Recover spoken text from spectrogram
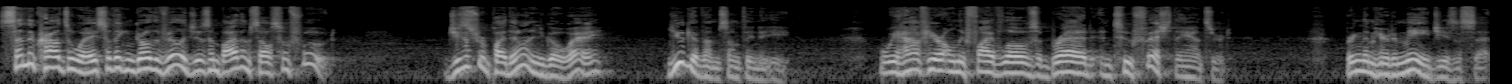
Send the crowds away so they can go to the villages and buy themselves some food. Jesus replied, They don't need to go away. You give them something to eat. We have here only five loaves of bread and two fish, they answered. Bring them here to me, Jesus said.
